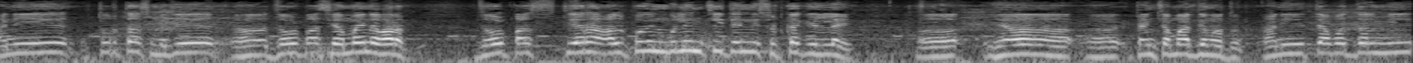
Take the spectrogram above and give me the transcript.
आणि तुर्तास म्हणजे जवळपास या महिन्याभरात जवळपास तेरा अल्पवयीन मुलींची त्यांनी सुटका केलेली आहे ह्या त्यांच्या माध्यमातून. आणि त्याबद्दल मी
